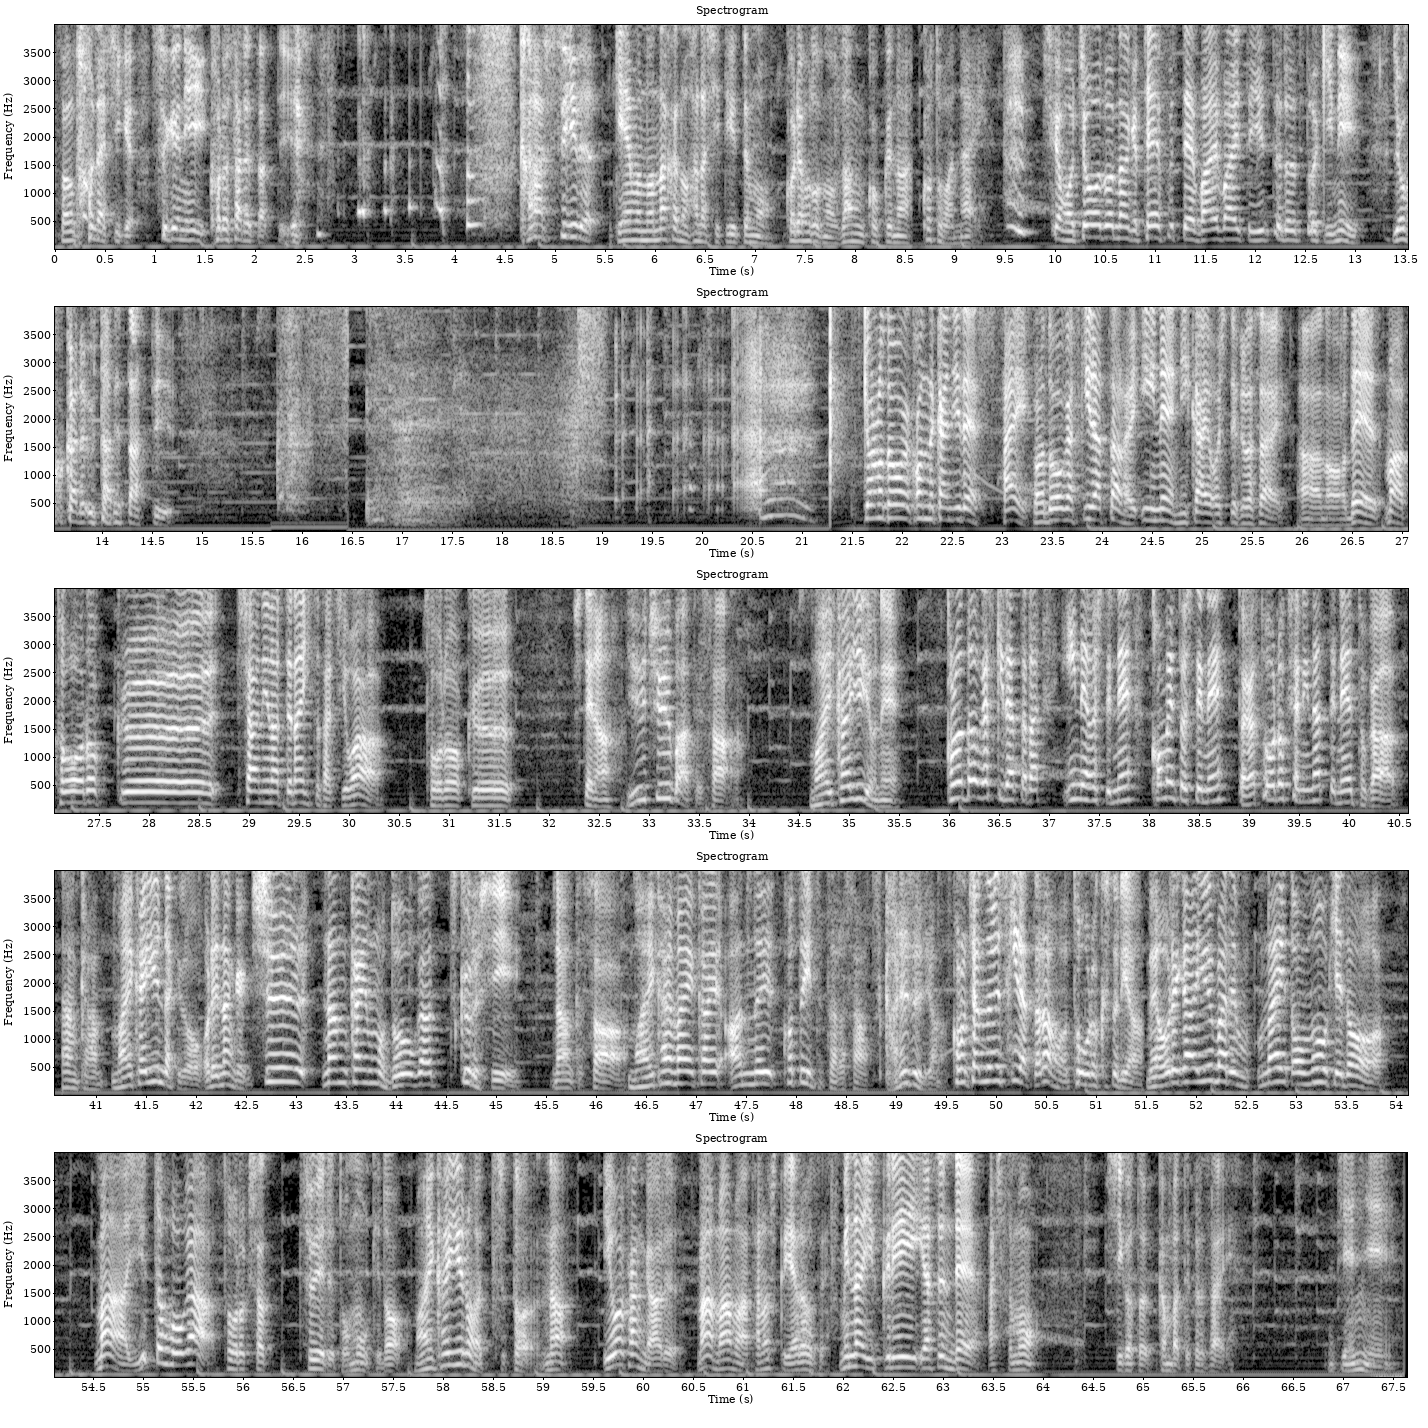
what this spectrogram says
その友達がすぐに殺されたっていう悲しすぎるゲームの中の話って言ってもこれほどの残酷なことはないしかもちょうどなんか手振ってバイバイって言ってる時に横から撃たれたっていう今日の動画こんな感じです。はい。この動画好きだったらいいね2回押してください。あの、で、まあ登録者になってない人たちは登録してな。YouTuber ってさ、毎回言うよね。この動画好きだったらいいね押してね、コメントしてね、だから登録者になってねとか、なんか毎回言うんだけど、俺なんか週何回も動画作るし、なんかさ、毎回毎回あんなこと言ってたらさ、疲れるじゃん。このチャンネル好きだったらもう登録するやん。ね、俺が言うまでもないと思うけど、まあ言った方が登録者増えると思うけど、毎回言うのはちょっとな、違和感がある。まあまあまあ楽しくやろうぜ。みんなゆっくり休んで、明日も仕事頑張ってください。じゃあね。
